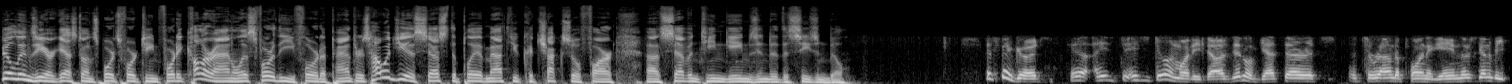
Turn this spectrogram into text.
Bill Lindsay, our guest on Sports 1440, color analyst for the Florida Panthers. How would you assess the play of Matthew Tkachuk so far, uh, 17 games into the season, Bill? It's been good. Yeah, he's, he's doing what he does. It'll get there. It's it's around a point a game. There's going to be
